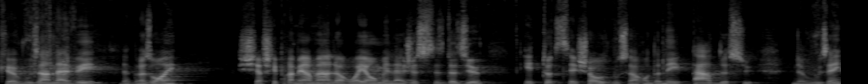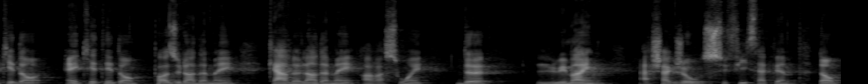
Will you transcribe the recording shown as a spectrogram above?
que vous en avez de besoin. Cherchez premièrement le royaume et la justice de Dieu, et toutes ces choses vous seront données par-dessus. Ne vous inquiétez donc, inquiétez donc pas du lendemain, car le lendemain aura soin de lui-même. À chaque jour suffit sa peine. Donc,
